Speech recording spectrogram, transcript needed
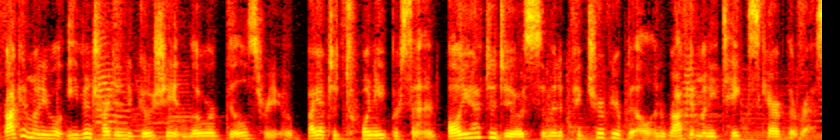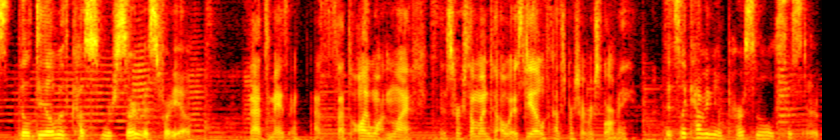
Rocket Money will even try to negotiate lower bills for you by up to 20%. All you have to do is submit a picture of your bill, and Rocket Money takes care of the rest. They'll deal with customer service for you. That's amazing. That's that's all I want in life is for someone to always deal with customer service for me. It's like having a personal assistant.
